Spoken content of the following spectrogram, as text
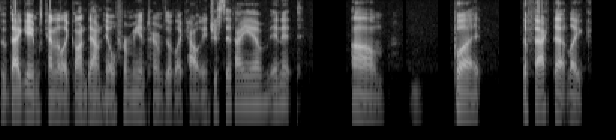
that game's kind of like gone downhill for me in terms of like how interested I am in it. Um, but the fact that like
